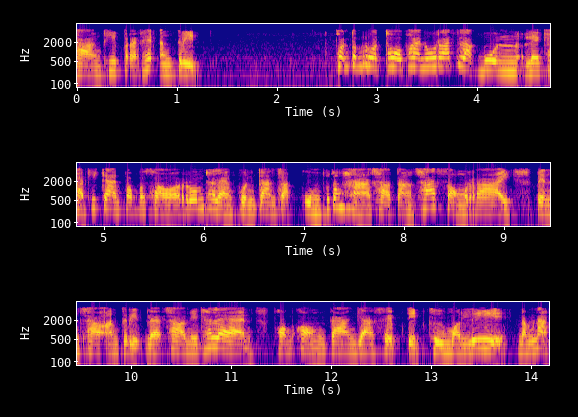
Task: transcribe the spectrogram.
ทางที่ประเทศอังกฤษ พลตำรวจโทพานุรัตน์หลักบุญ เลขาธิการปปส ร่วมแถลงผลการจับกลุ่มผู้ต้องหาชาวต่างชาติ2ราย เป็นชาวอังกฤษและชาวเนเธอร์แลนด์ พร้อมของกลางยาเสพติดคือมอลลี่ น้ำหนัก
